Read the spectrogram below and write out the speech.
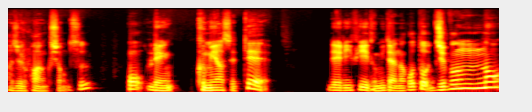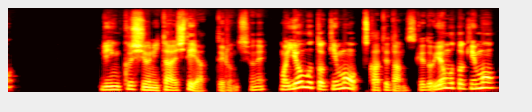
Azure Functions を連、組み合わせて、デイリーフィードみたいなことを自分のリンク集に対してやってるんですよね。まあ、読むときも使ってたんですけど、読むときも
